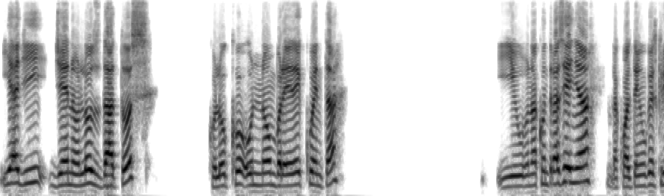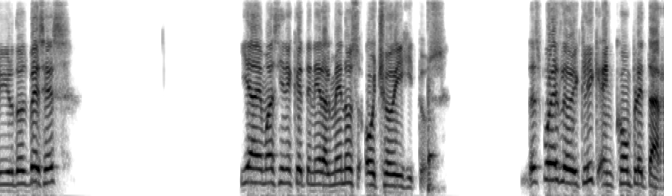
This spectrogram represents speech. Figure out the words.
Y allí lleno los datos. Coloco un nombre de cuenta y una contraseña, la cual tengo que escribir dos veces. Y además tiene que tener al menos 8 dígitos. Después le doy clic en completar.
